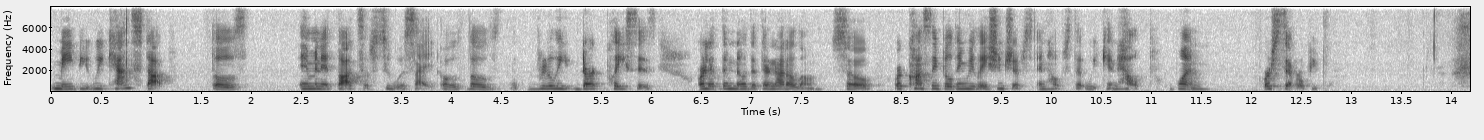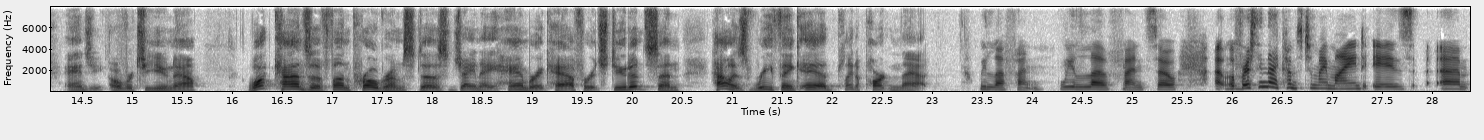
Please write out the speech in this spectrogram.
maybe we can stop those imminent thoughts of suicide or those really dark places or let them know that they're not alone. So we're constantly building relationships in hopes that we can help one or several people. Angie, over to you now. What kinds of fun programs does Jane A. Hambric have for its students, and how has Rethink Ed played a part in that? We love fun. We love fun. So, uh, the first thing that comes to my mind is um,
